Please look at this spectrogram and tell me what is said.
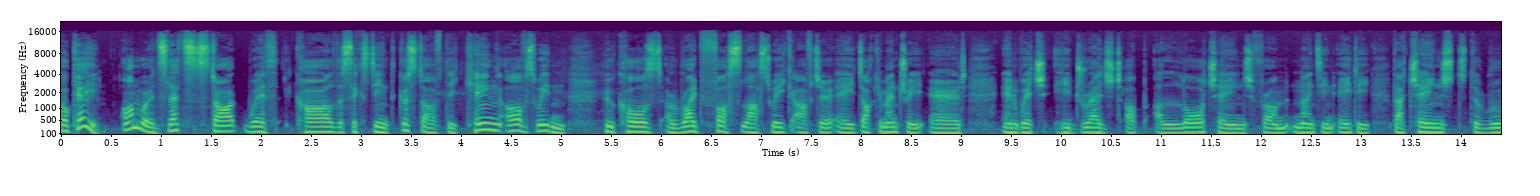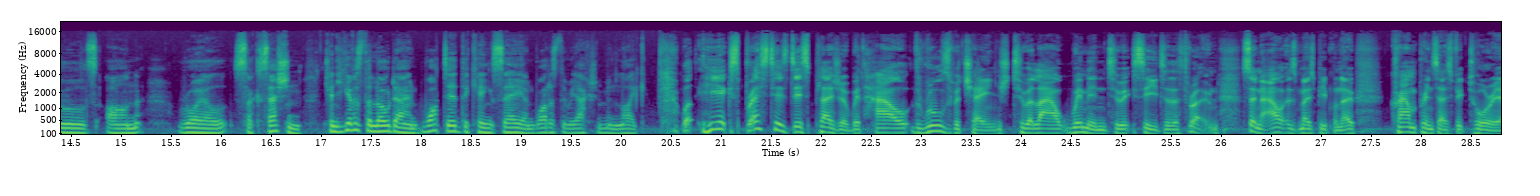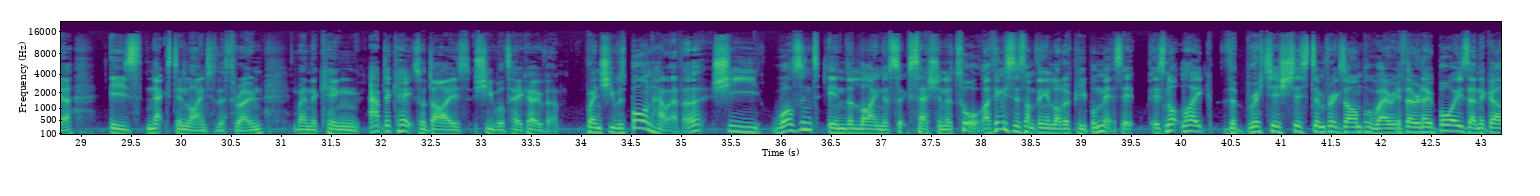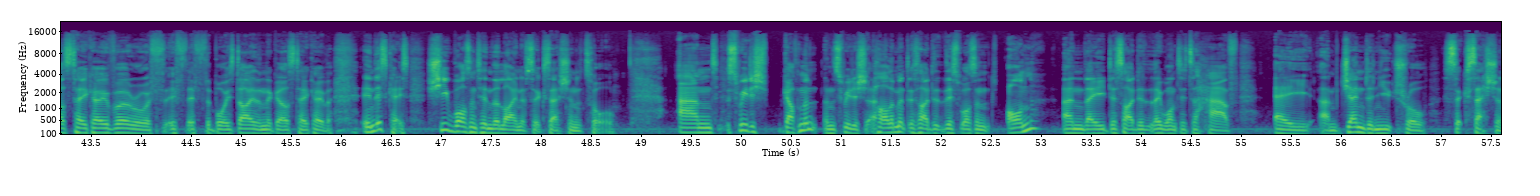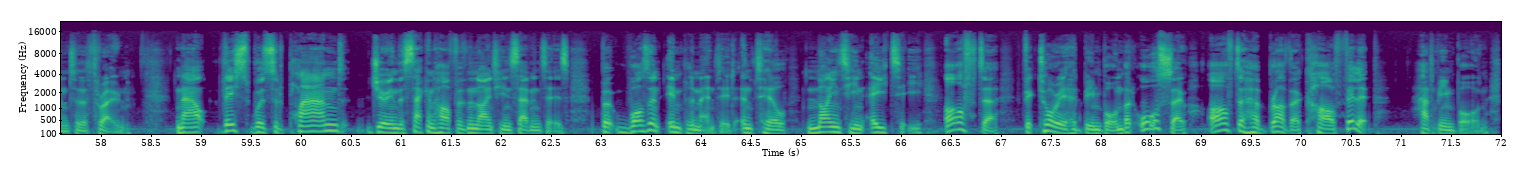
Okay, onwards. Let's start with Carl XVI Gustav, the King of Sweden, who caused a right fuss last week after a documentary aired in which he dredged up a law change from 1980 that changed the rules on royal succession. Can you give us the lowdown? What did the king say and what has the reaction been like? Well, he expressed his displeasure with how the rules were changed to allow women to accede to the throne. So now, as most people know, Crown Princess Victoria is next in line to the throne. When the king abdicates or dies, she will take over. When she was born, however, she wasn't in the line of succession at all. I think this is something a lot of people miss. It, it's not like the British system, for example, where if there are no boys, then the girls take over, or if, if, if the boys die, then the girls take over. In this case, she wasn't in the line of succession at all. And Swedish government and Swedish parliament decided that this wasn't on, and they decided that they wanted to have a um, gender neutral succession to the throne. Now, this was sort of planned during the second half of the 1970s, but wasn't implemented until 1980, after Victoria had been born, but also after her brother Carl Philip had been born.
